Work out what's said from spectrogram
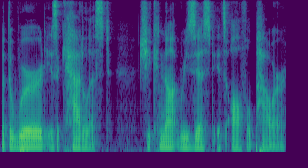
but the word is a catalyst. She cannot resist its awful power.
